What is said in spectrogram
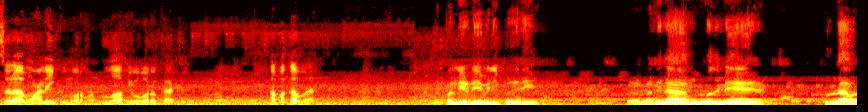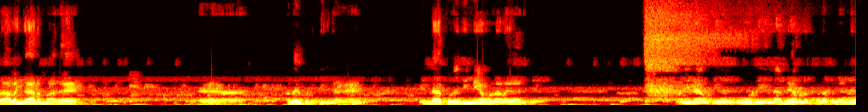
Assalamualaikum warahmatullahi wabarakatuh. Apa kabar? இந்த பள்ளியுடைய வெளிப்பகுதி மதினா முழுவதுமே ஃபுல்லாக ஒரு அலங்காரமாக அழகுபடுத்தியிருக்காங்க. எல்லா பகுதியுமே அவ்வளோ அழகாக இருக்குது மதினாவுடைய ரோடு எல்லாமே அவ்வளோ பளபளன்னு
